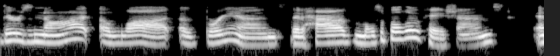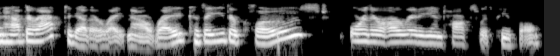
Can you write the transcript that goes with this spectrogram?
there's not a lot of brands that have multiple locations and have their act together right now, right? Because they either closed or they're already in talks with people.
